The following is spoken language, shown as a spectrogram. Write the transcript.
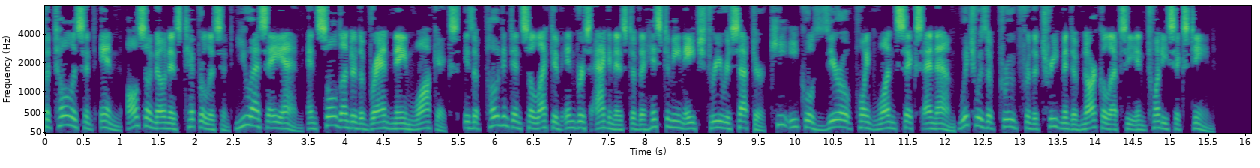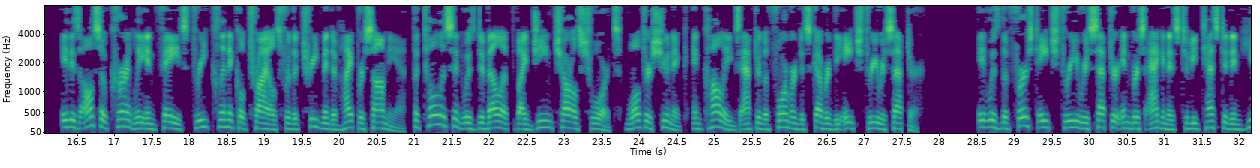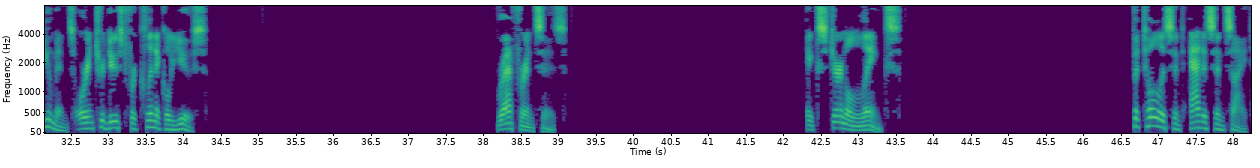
Pitolisant, in, also known as Tiprolisant USAN, and sold under the brand name Wakix, is a potent and selective inverse agonist of the histamine H3 receptor key equals 0.16 nm, which was approved for the treatment of narcolepsy in 2016. It is also currently in Phase 3 clinical trials for the treatment of hypersomnia. Pitolisant was developed by Jean-Charles Schwartz, Walter Schunack, and colleagues after the former discovered the H3 receptor. It was the first H3 receptor inverse agonist to be tested in humans or introduced for clinical use. References. External links. Pitolisant, AdisInsight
